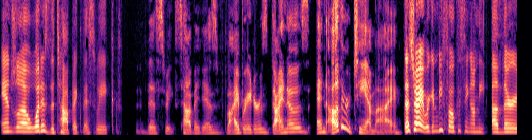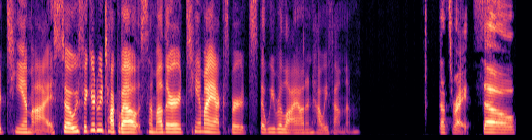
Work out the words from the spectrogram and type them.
Angela, what is the topic this week? This week's topic is vibrators, gynos, and other TMI. That's right. We're going to be focusing on the other TMI. So we figured we'd talk about some other TMI experts that we rely on and how we found them. That's right. So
